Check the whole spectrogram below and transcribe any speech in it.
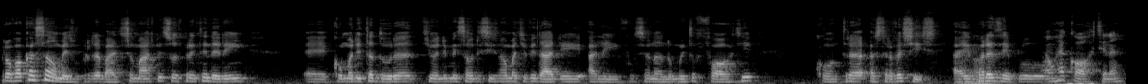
provocação mesmo para o debate, chamar as pessoas para entenderem é, como a ditadura tinha uma dimensão de cisnormatividade ali funcionando muito forte contra as travestis. Aí, uhum. por exemplo... É um recorte, né?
